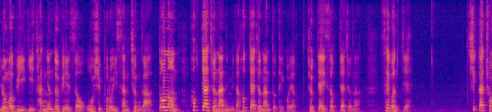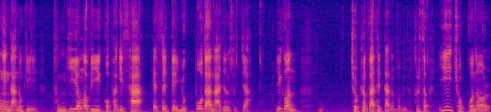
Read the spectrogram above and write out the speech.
영업이익이 작년도 비해서 50% 이상 증가 또는 흑자 전환입니다. 흑자 전환도 되고요. 적자에서 흑자 전환. 세 번째, 시가총액 나누기 분기 영업이익 곱하기 4 했을 때 6보다 낮은 숫자. 이건 저평가됐다는 겁니다. 그래서 이 조건을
